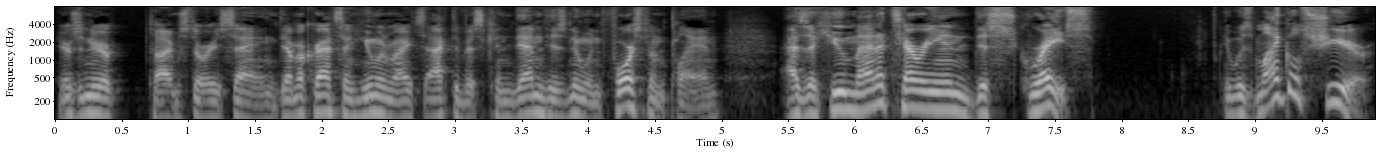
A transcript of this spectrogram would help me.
here's a New York Times story saying Democrats and human rights activists condemned his new enforcement plan as a humanitarian disgrace. It was Michael Shear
